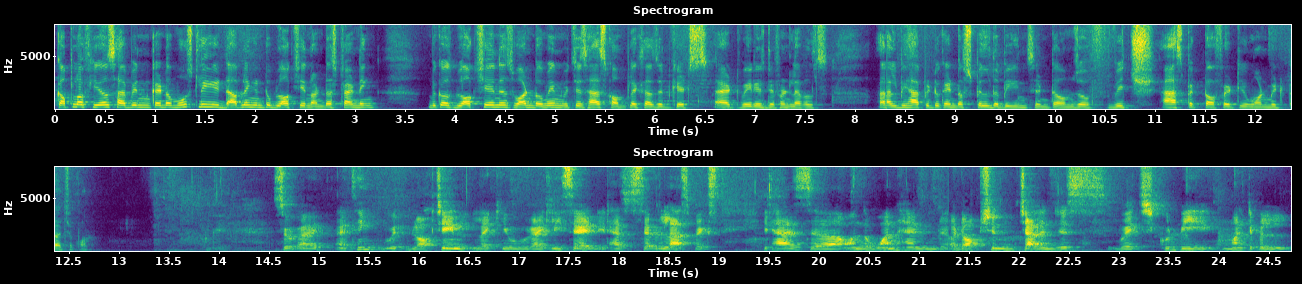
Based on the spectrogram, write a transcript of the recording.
couple of years have been kind of mostly dabbling into blockchain understanding, because blockchain is one domain which is as complex as it gets at various different levels. And I'll be happy to kind of spill the beans in terms of which aspect of it you want me to touch upon. So I, I think with blockchain, like you rightly said, it has several aspects. It has, uh, on the one hand, adoption challenges, which could be multiple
